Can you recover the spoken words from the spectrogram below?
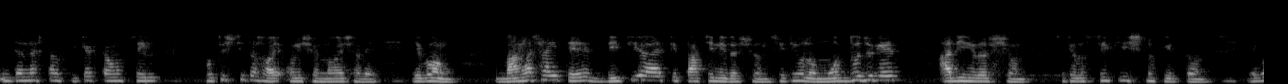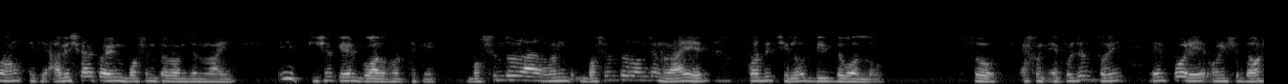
ইন্টারন্যাশনাল ক্রিকেট কাউন্সিল প্রতিষ্ঠিত হয় উনিশশো নয় সালে এবং বাংলা সাহিত্যের দ্বিতীয় একটি প্রাচীন নিদর্শন, সেটি হলো মধ্যযুগের আদি নিদর্শন, সেটি হলো শ্রীকৃষ্ণ কীর্তন এবং এটি আবিষ্কার করেন বসন্ত রঞ্জন রায়। এই কৃষকের গোয়ালঘর থেকে বসন্ত বসন্ত রঞ্জন রায়ের উপাধি ছিল বিদ্যবল্লভ। সো এখন এ পর্যন্তই। এরপরে উনিশশো দশ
